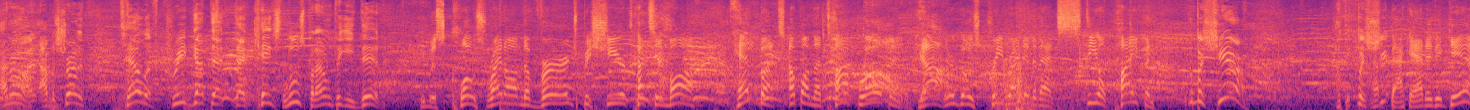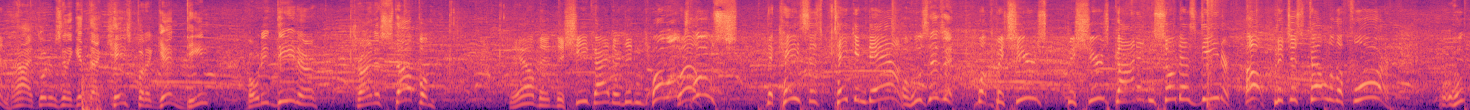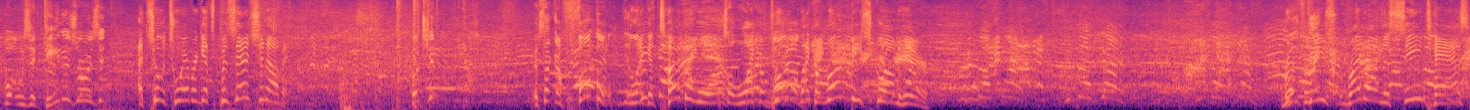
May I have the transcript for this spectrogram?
I don't know. I, I was trying to tell if Creed got that, that case loose, but I don't think he did. He was close, right on the verge. Bashir cuts him off. Headbutts up on the top rope, oh, and God. there goes Creed right into that steel pipe, and Look at Bashir. I think Bashir. back at it again. Ah, I thought he was going to get that case, but again, Dean, Cody Deaner trying to stop him. Well, the, the Sheik either didn't get... Whoa, whoa, well, close. The case is taken down. Well, whose is it? Well, Bashir's Bashir's got it, and so does Deaner. Oh, and it just fell to the floor. Well, Who, what, was it Deaner's or is it? Uh, to, to whoever gets possession of it. What's it? It's like a fumble. Like a tug of war, It's a like a, live rug- dog. like a rugby scrum here. Referees right on the scene, Taz.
